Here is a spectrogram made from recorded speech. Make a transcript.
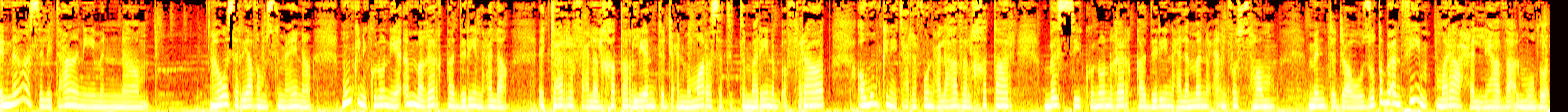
الناس اللي تعاني من هوس الرياضة مستمعينا ممكن يكونون يا أما غير قادرين على التعرف على الخطر اللي ينتج عن ممارسة التمارين بأفراط أو ممكن يتعرفون على هذا الخطر بس يكونون غير قادرين على منع أنفسهم من تجاوز. وطبعا في مراحل لهذا الموضوع.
